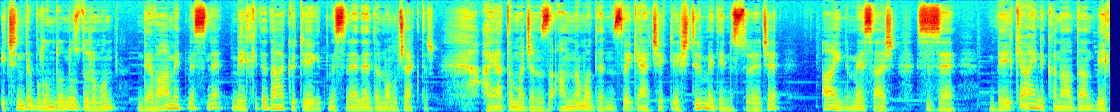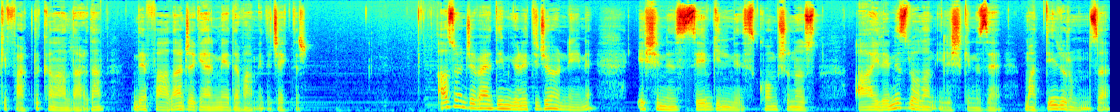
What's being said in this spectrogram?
içinde bulunduğunuz durumun devam etmesine, belki de daha kötüye gitmesine neden olacaktır. Hayat amacınızı anlamadığınız ve gerçekleştirmediğiniz sürece aynı mesaj size belki aynı kanaldan, belki farklı kanallardan defalarca gelmeye devam edecektir. Az önce verdiğim yönetici örneğini eşiniz, sevgiliniz, komşunuz, ailenizle olan ilişkinize, maddi durumunuza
